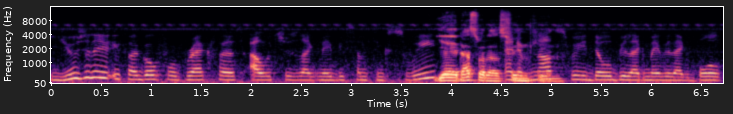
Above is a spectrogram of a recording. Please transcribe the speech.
usually if I go for breakfast, I would choose like maybe something sweet. yeah, that's what I was And if not sweet, there will be like maybe like boiled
